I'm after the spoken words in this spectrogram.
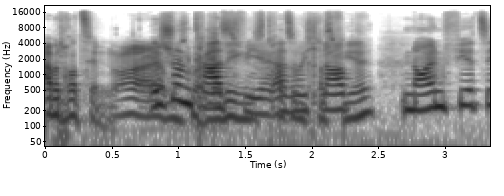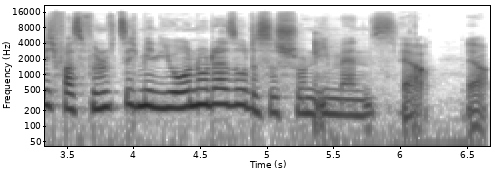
Aber trotzdem. Oh, ist schon krass viel. Also ich glaube 49, fast 50 Millionen oder so, das ist schon immens. Ja, ja.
